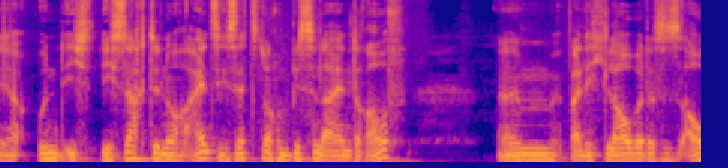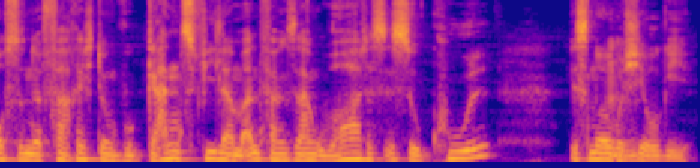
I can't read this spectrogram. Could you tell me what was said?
Ja, und ich, ich sag dir noch eins, ich setze noch ein bisschen einen drauf, mhm. ähm, weil ich glaube, das ist auch so eine Fachrichtung, wo ganz viele am Anfang sagen, boah, das ist so cool, ist Neurochirurgie.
